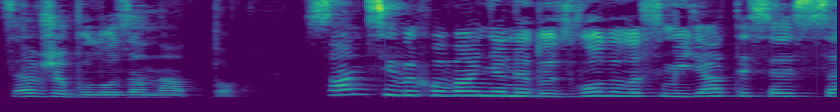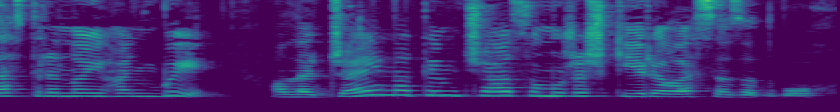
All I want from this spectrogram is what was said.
Це вже було занадто. Сансі виховання не дозволило сміятися з сестриної ганьби, але Джейна тим часом уже шкірилася за двох.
